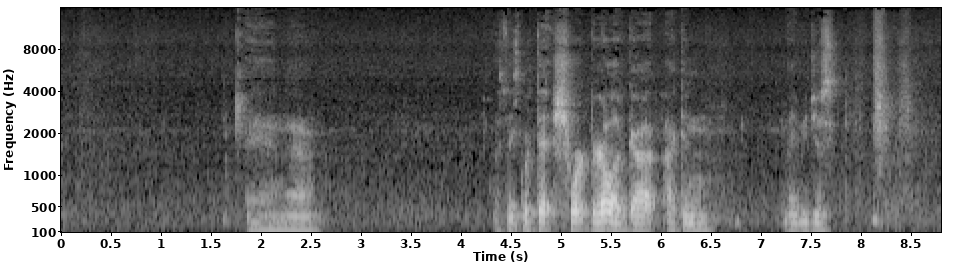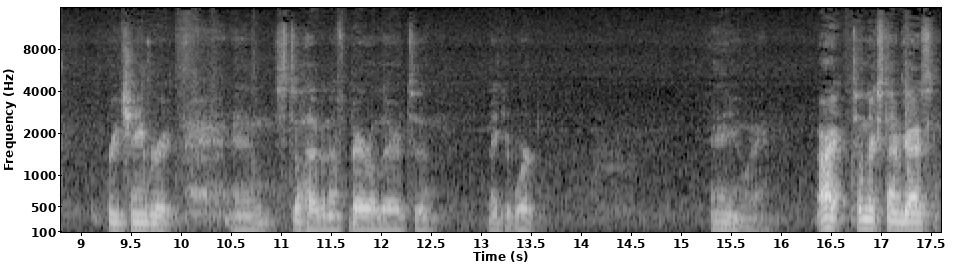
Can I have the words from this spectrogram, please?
And uh, I think with that short barrel I've got, I can maybe just rechamber it and still have enough barrel there to make it work. Anyway. Alright, till next time guys.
